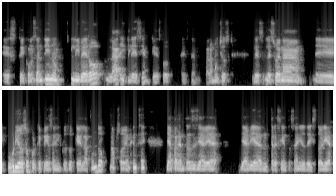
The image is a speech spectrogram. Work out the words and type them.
este, Constantino liberó la iglesia, que esto este, para muchos les, les suena eh, curioso porque piensan incluso que él la fundó, no, pues obviamente ya para entonces ya había ya habían 300 años de historia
